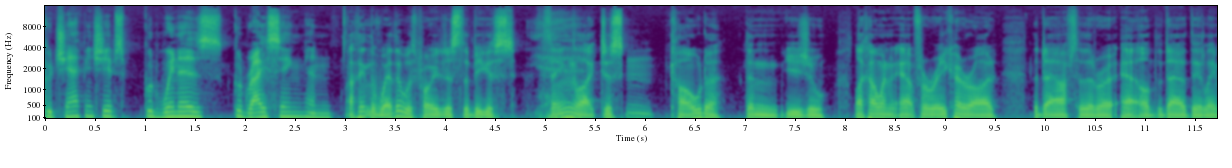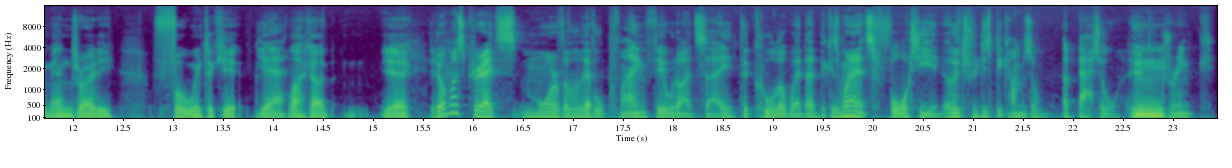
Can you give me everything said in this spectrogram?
good championships, good winners, good racing, and I think the weather was probably just the biggest thing. Like just hmm. colder than usual. Like I went out for a Rico ride the day after the ro- uh, out of the day of the Elite Men's roadie, full winter kit. yeah, Like I, yeah, it almost creates more of a level playing field. I'd say the cooler weather because when it's forty, it literally just becomes a, a battle. Who can Mm. drink,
